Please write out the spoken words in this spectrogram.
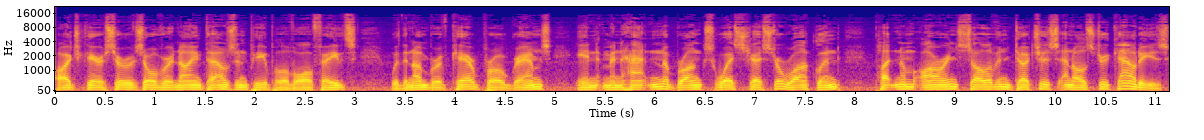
ArchCare serves over 9,000 people of all faiths with a number of care programs in Manhattan, the Bronx, Westchester, Rockland, Putnam, Orange, Sullivan, Dutchess, and Ulster counties.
